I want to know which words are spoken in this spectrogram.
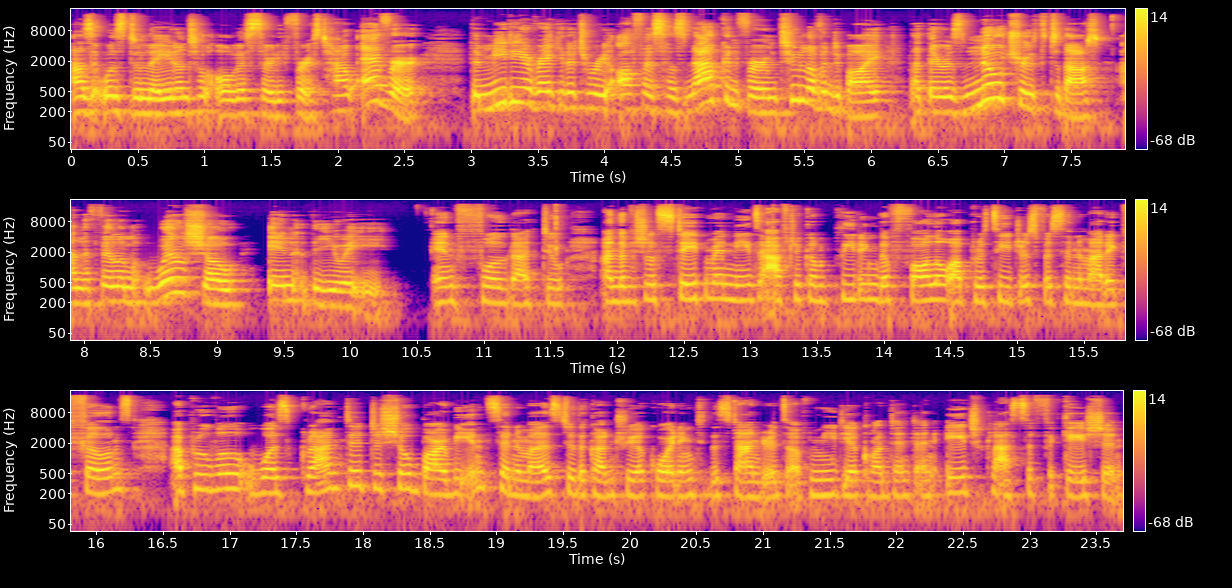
as it was delayed until August 31st. However, the Media Regulatory Office has now confirmed to Lovin Dubai that there is no truth to that and the film will show in the UAE in full that too. And the official statement needs after completing the follow-up procedures for cinematic films approval was granted to show barbie in cinemas to the country according to the standards of media content and age classification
